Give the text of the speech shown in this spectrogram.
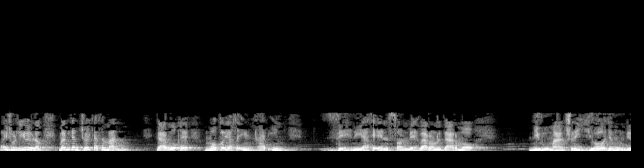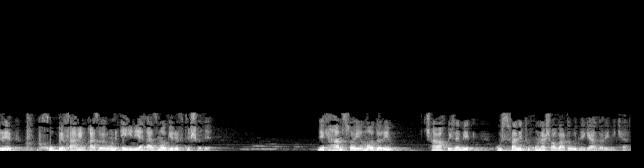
من اینجور دیگه می‌بینم من میگم جایی که اصلا من در واقع ما گاهی اصلا اینقدر این ذهنیت انسان محورانه در ما نیرومند شده یادمون میره خوب بفهمیم قضایه اون عینیت از ما گرفته شده. یک همسایه ما داریم. چند وقت پیش یک گوسفندی تو خونش آورده بود نگهداری می‌کرد.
